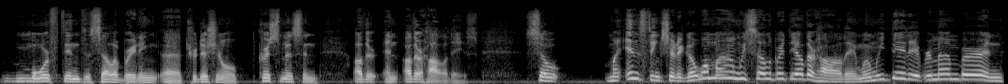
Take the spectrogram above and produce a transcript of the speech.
morphed into celebrating uh, traditional Christmas and other and other holidays. So my instincts are to go, well, mom, we celebrate the other holiday, and when we did it, remember, and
